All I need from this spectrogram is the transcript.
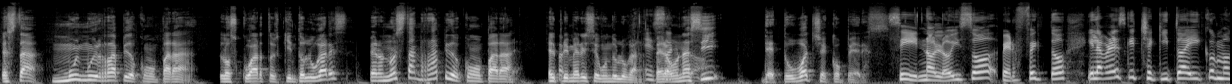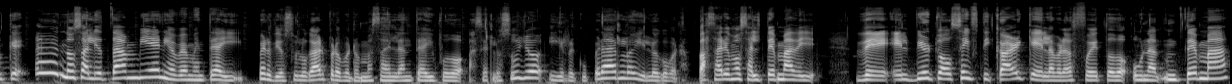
Está muy, muy rápido como para los cuartos, quinto lugares, pero no es tan rápido como para el primero y segundo lugar. Pero aún así, detuvo a Checo Pérez. Sí, no, lo hizo perfecto. Y la verdad es que Chequito ahí como que eh, no salió tan bien y obviamente ahí perdió su lugar, pero bueno, más adelante ahí pudo hacer lo suyo y recuperarlo. Y luego, bueno, pasaremos al tema de, de el Virtual Safety Car, que la verdad fue todo una- un tema.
